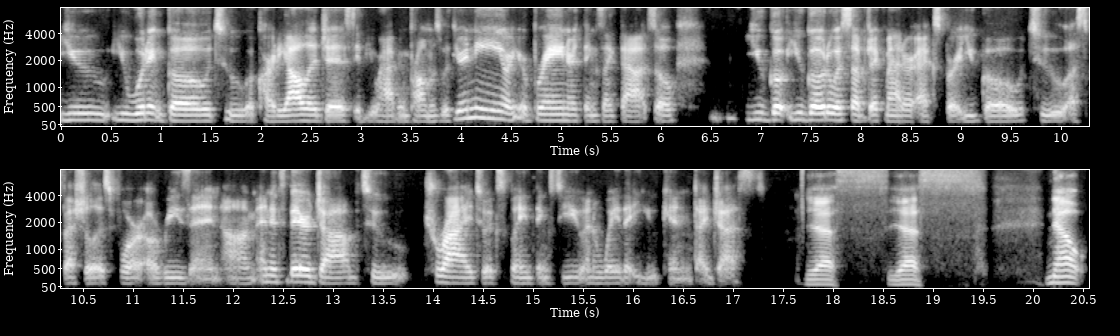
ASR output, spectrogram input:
You you wouldn't go to a cardiologist if you were having problems with your knee or your brain or things like that. So you go you go to a subject matter expert. You go to a specialist for a reason, um, and it's their job to try to explain things to you in a way that you can digest. Yes, yes. Now,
